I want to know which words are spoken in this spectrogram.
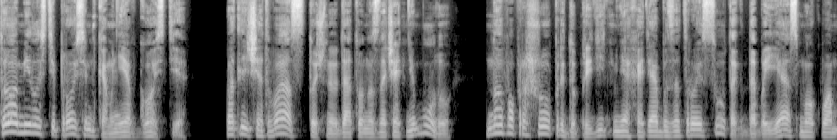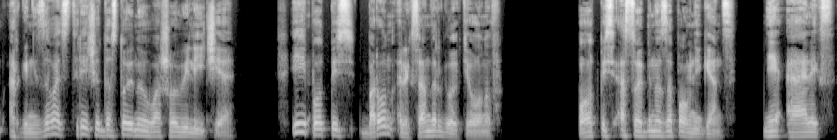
то милости просим ко мне в гости. В отличие от вас, точную дату назначать не буду, но попрошу предупредить меня хотя бы за трое суток, дабы я смог вам организовать встречу, достойную вашего величия. И подпись «Барон Александр Галактионов». Подпись особенно запомни, Ганс. Не Алекс,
